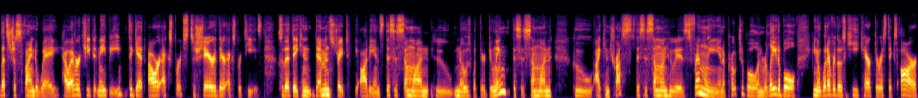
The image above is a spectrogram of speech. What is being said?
let's just find a way, however cheap it may be, to get our experts to share their expertise so that they can demonstrate to the audience this is someone who knows what they're doing. This is someone who I can trust. This is someone who is friendly and approachable and relatable, you know, whatever those key characteristics are.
